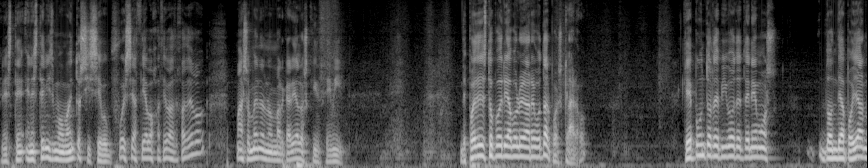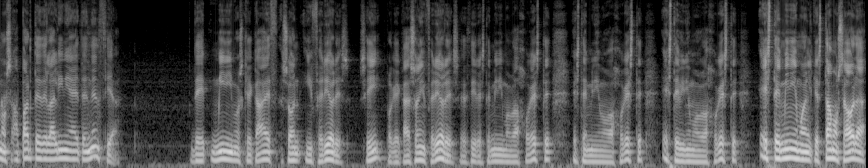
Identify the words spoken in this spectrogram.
En este, en este mismo momento, si se fuese hacia abajo, hacia abajo, hacia abajo, más o menos nos marcaría los 15.000. ¿Después de esto podría volver a rebotar? Pues claro. ¿Qué puntos de pivote tenemos donde apoyarnos, aparte de la línea de tendencia, de mínimos que cada vez son inferiores, ¿sí? Porque cada vez son inferiores, es decir, este mínimo bajo que este, este mínimo bajo que este, este mínimo bajo que este, este mínimo en el que estamos ahora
